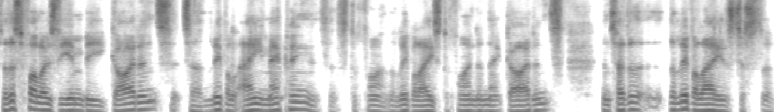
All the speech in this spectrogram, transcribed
So this follows the MBIE guidance. It's a level A mapping. It's, it's defined, the level A is defined in that guidance. And so the, the level A is just a,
